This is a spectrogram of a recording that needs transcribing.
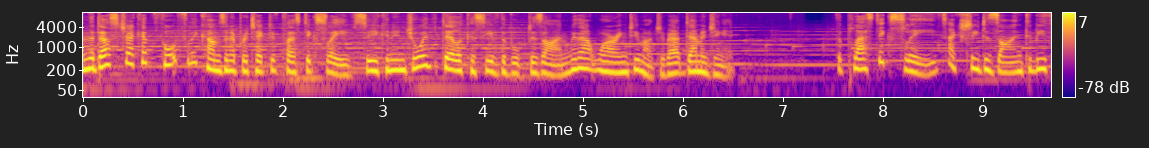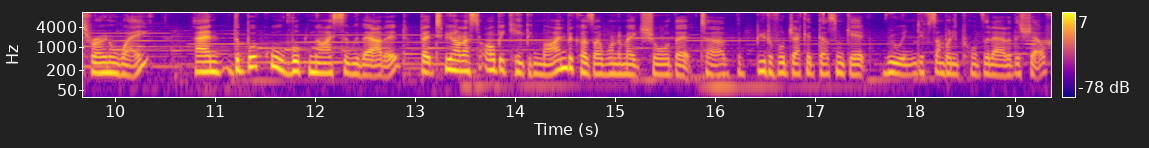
and the dust jacket thoughtfully comes in a protective plastic sleeve so you can enjoy the delicacy of the book design without worrying too much about damaging it. The plastic sleeve is actually designed to be thrown away and the book will look nicer without it. But to be honest, I'll be keeping mine because I want to make sure that uh, the beautiful jacket doesn't get ruined if somebody pulls it out of the shelf.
